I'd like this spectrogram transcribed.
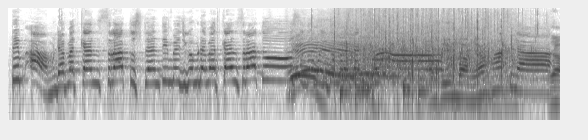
Tim A mendapatkan 100 dan tim B juga mendapatkan 100. Mendapatkan dua. Masih imbang ya. Masih ya. Ya.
